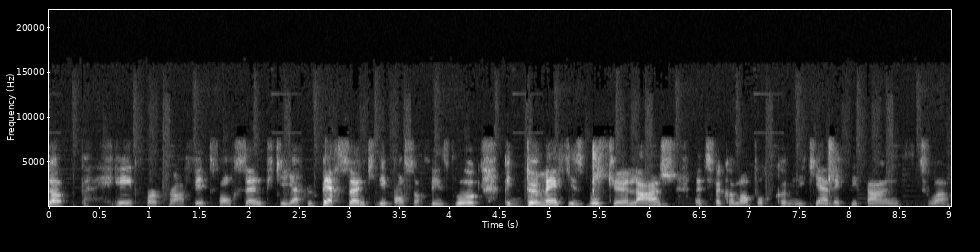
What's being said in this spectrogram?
stop hate for profit fonctionne, puis qu'il n'y a plus personne qui dépense sur Facebook, puis demain Facebook euh, lâche, ben, tu fais comment pour communiquer avec tes fans, tu vois?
